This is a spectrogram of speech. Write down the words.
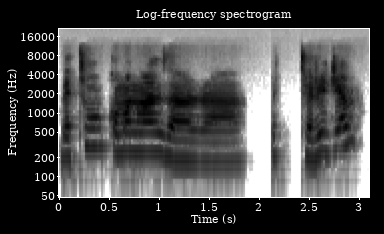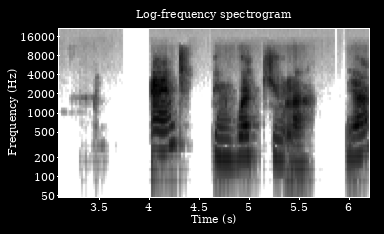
The two common ones are uh, pterygium and pinguecula. Yeah,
